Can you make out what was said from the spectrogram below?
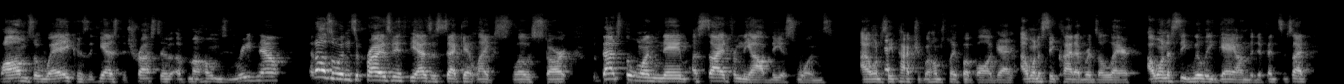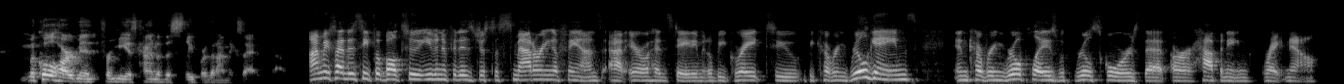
bombs away because he has the trust of, of Mahomes and Reid now. It also wouldn't surprise me if he has a second like slow start. But that's the one name aside from the obvious ones. I want to see Patrick Mahomes play football again. I want to see Clyde Edwards-Helaire. I want to see Willie Gay on the defensive side. Mecole Hardman for me is kind of the sleeper that I'm excited about. I'm excited to see football too, even if it is just a smattering of fans at Arrowhead Stadium. It'll be great to be covering real games and covering real plays with real scores that are happening right now.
